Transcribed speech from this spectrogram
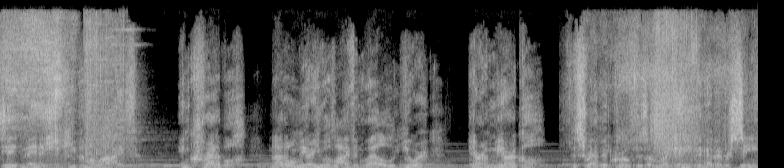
did manage to keep him alive. Incredible. Not only are you alive and well, you're... you're a miracle. This rapid growth is unlike anything I've ever seen.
